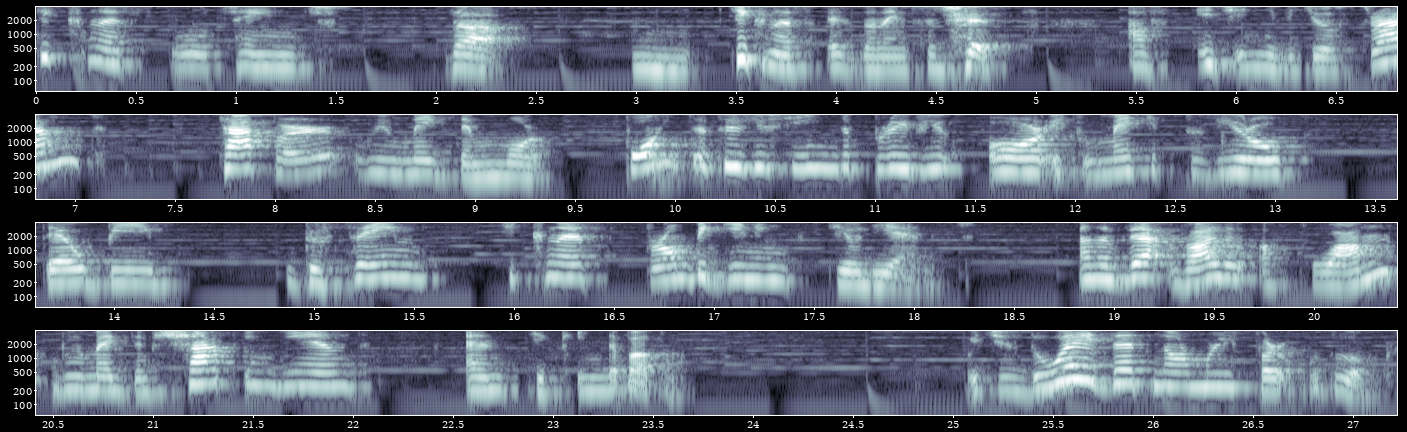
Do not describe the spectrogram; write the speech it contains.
thickness will change the mm, thickness, as the name suggests, of each individual strand. Taper will make them more pointed as you see in the preview, or if we make it to zero, they'll be the same thickness from beginning till the end. And a value of 1 will make them sharp in the end and thick in the bottom, which is the way that normally fur would look.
